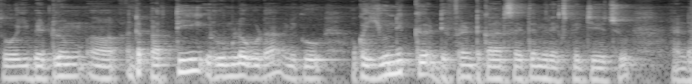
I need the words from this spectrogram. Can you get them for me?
సో ఈ బెడ్రూమ్ అంటే ప్రతి రూమ్లో కూడా మీకు ఒక యూనిక్ డిఫరెంట్ కలర్స్ అయితే మీరు ఎక్స్పెక్ట్ చేయొచ్చు. అండ్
